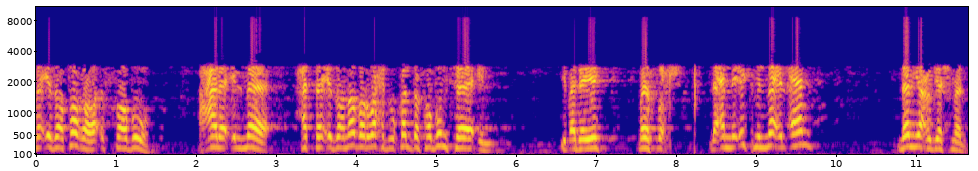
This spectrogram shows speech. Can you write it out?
فإذا طغى الصابون على الماء حتى إذا نظر واحد وقال ده صابون سائل يبقى ده إيه؟ ما يصلحش. لأن اسم الماء الآن لم يعد يشمل.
